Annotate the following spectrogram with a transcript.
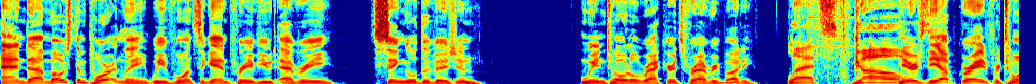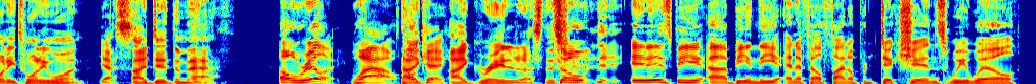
and uh, most importantly, we've once again previewed every single division, win total records for everybody. Let's go. Here's the upgrade for 2021. yes. I did the math. oh, really? Wow. I- okay. I, graded us this so year. it is being uh, being the NFL final predictions. We will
